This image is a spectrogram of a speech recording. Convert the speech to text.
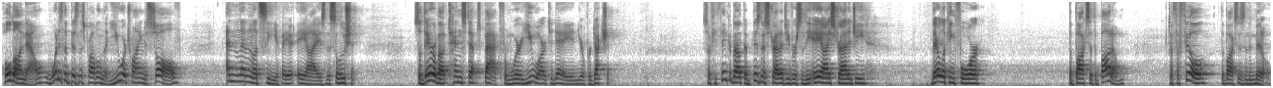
hold on now, what is the business problem that you are trying to solve? And then let's see if AI is the solution. So they're about 10 steps back from where you are today in your production. So if you think about the business strategy versus the AI strategy, they're looking for the box at the bottom to fulfill the boxes in the middle.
